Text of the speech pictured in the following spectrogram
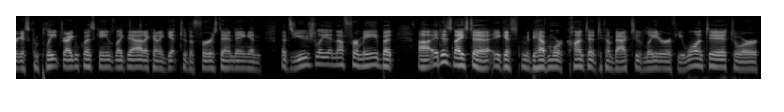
I guess complete Dragon Quest games like that. I kind of get to the first ending, and that's usually enough for me. But uh, it is nice to I guess maybe have more content to come back to later if you want it, or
